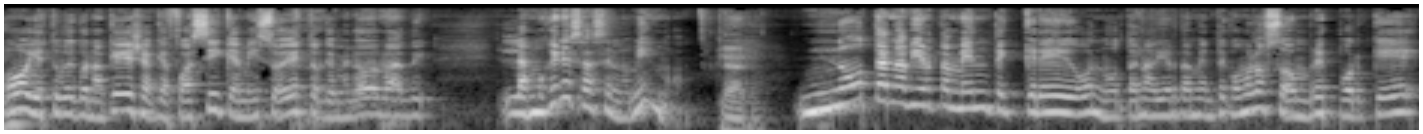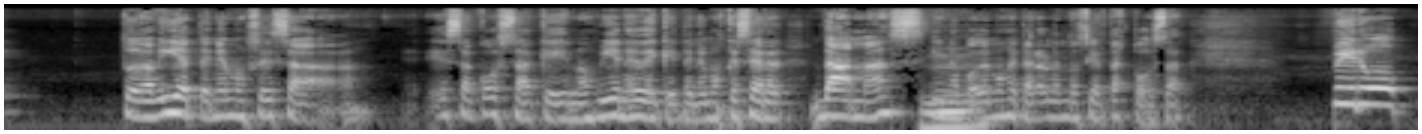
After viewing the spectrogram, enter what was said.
Hoy estuve con aquella que fue así, que me hizo esto, que me lo las mujeres hacen lo mismo. Claro. No tan abiertamente, creo, no tan abiertamente como los hombres, porque todavía tenemos esa, esa cosa que nos viene de que tenemos que ser damas y no podemos estar hablando ciertas cosas. Pero,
